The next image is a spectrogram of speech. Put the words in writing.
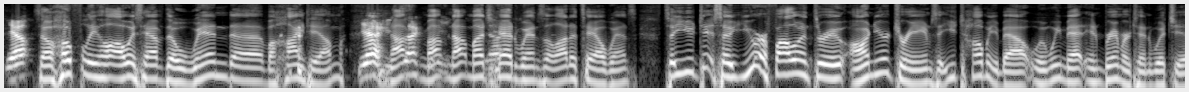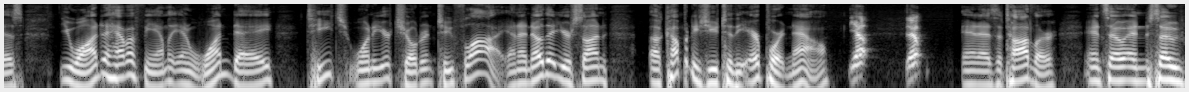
yeah, So hopefully he'll always have the wind uh, behind him. yeah, not exactly. mu- not much Yeah. headwinds, a lot of tailwinds. So you did. So you are following through on your dreams that you told me about when we met in Bremerton, which is you wanted to have a family and one day teach one of your children to fly. And I know that your son accompanies you to the airport now, Yep, yep. and as a toddler. And so and so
